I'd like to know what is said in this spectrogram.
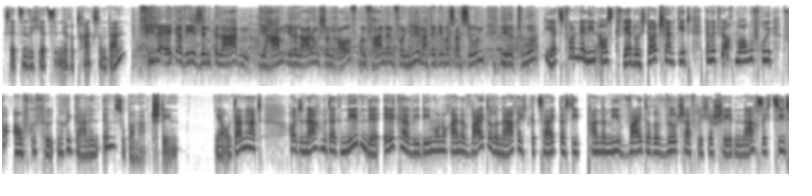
setzen sich jetzt in ihre Trucks und dann? Viele Lkw sind beladen. Die haben ihre Ladung schon drauf und fahren dann von hier nach der Demonstration ihre Tour. Die jetzt von Berlin aus quer durch Deutschland geht, damit wir auch morgen früh vor aufgefüllten Regalen im Supermarkt stehen. Ja, und dann hat heute Nachmittag neben der Lkw-Demo noch eine weitere Nachricht gezeigt, dass die Pandemie weitere wirtschaftliche Schäden nach sich zieht.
